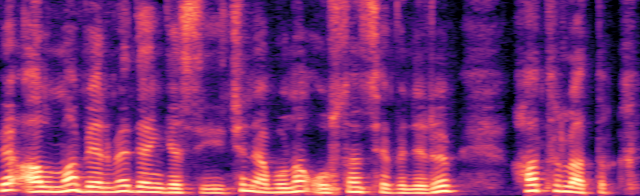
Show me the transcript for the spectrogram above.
ve alma verme dengesi için abone olsan sevinirim. Hatırlattık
